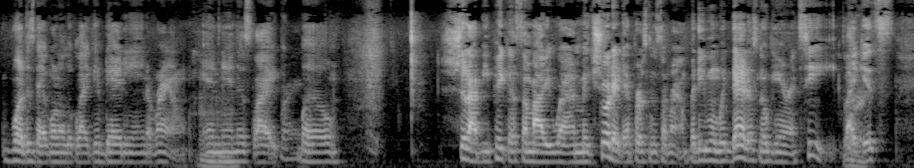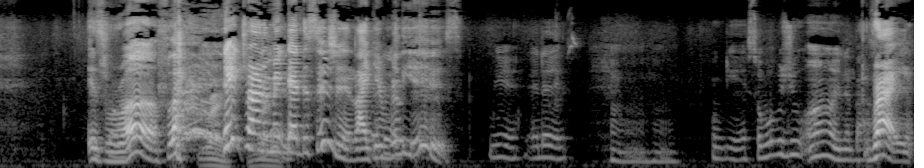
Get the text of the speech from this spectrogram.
What is that going to look like if daddy ain't around? And mm-hmm. then it's like, Right. well, should I be picking somebody where I make sure that that person is around? But even with that, it's no guarantee. Like Right. it's it's rough. Like Right. they trying to make that decision. Like it really is. Yeah, it is. Mm-hmm. Yeah. So what was you on about? Right.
